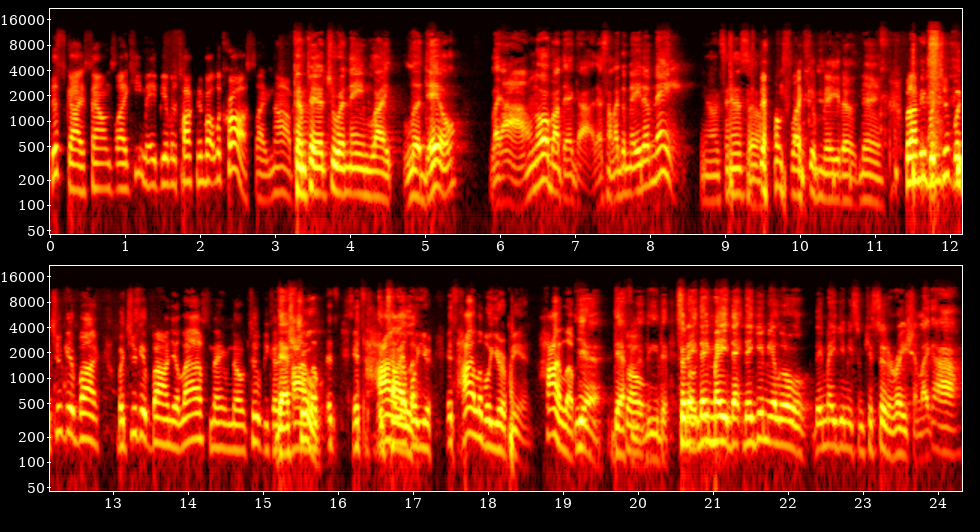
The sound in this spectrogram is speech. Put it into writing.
this guy sounds like he may be able to talk to me about lacrosse. Like, nah. Bro. Compared to a name like Liddell, like I don't know about that guy. That sounds like a made up name. You know what I'm saying? So sounds like a made up name. But I mean, but you but you get by but you get by on your last name though too because That's true. Level, it's, it's high It's high level. level. It's high level European. High level. yeah, definitely. So, they, they made that they give me a little they may give me some consideration, like ah,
